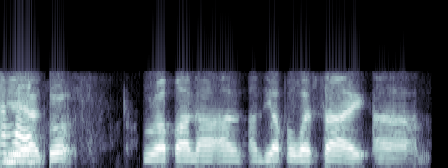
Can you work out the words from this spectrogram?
Uh-huh. Yeah, I grew, up on uh, on on the Upper West Side. Um,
